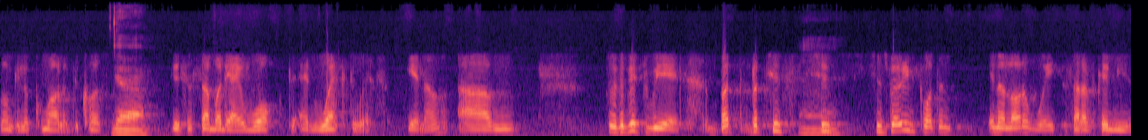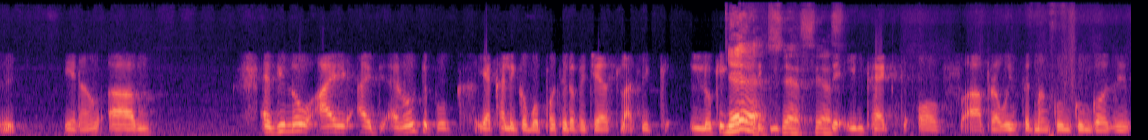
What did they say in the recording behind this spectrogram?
Mongilo Khumalo because yeah. this is somebody I walked and worked with. You know, um, so it's a bit weird, but but she's mm. she's she's very important in a lot of ways to South African music. You know. Um, as you know, I, I, I wrote the book Yakhal' Inkomo, Portrait of a Jazz Classic, looking yes, at the, yes, yes. the impact of uh, Bra Winston Mankunku Ngozi's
